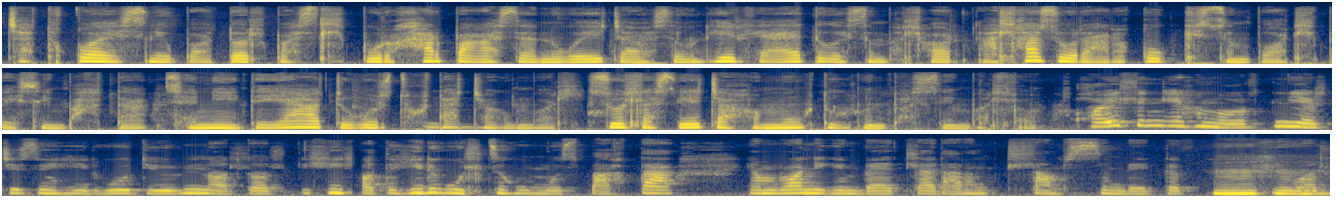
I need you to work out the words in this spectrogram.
чадахгүй байсныг бодвол бас л бүр хар багасаа нөгөө ээж аваасаа үнэхээр хайдаг байсан болохоор алхаас өөр аргагүй гэсэн бодол байсан юм бах та. Сони тэгээ яагаад зүгээр зүгтаач байгаа юм бол эсвэл бас ээж аах мөнгө төгрөнд болсон юм болов. Хоёлынгийнх нь урд нь ярьжсэн хэрэгүүд ер нь бол ихэнх одоо хэрэг үлдсэн хүмүүс багтаа ямарваа нэгэн байдлаар дарамтлал амссан байдаг. Нэг бол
